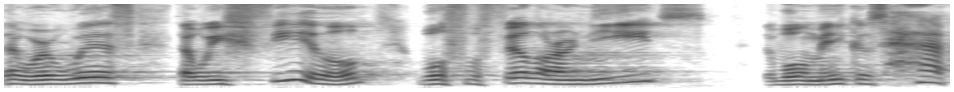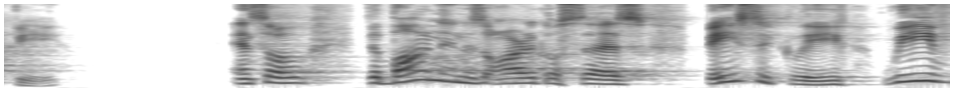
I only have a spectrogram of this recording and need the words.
that we're with that we feel will fulfill our needs, that will make us happy. And so de Botton in his article says basically, we've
